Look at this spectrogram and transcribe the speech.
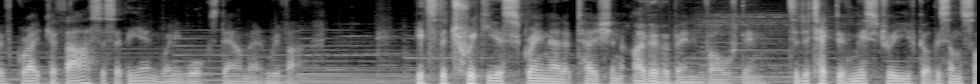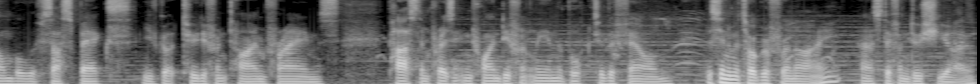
of great catharsis at the end when he walks down that river? It's the trickiest screen adaptation I've ever been involved in. It's a detective mystery, you've got this ensemble of suspects, you've got two different time frames, past and present entwined differently in the book to the film. The cinematographer and I, uh, Stefan Duscio,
